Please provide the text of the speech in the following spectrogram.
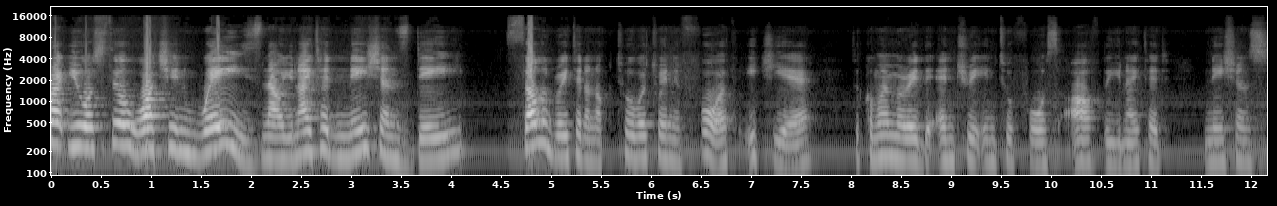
Right, you are still watching Ways. Now, United Nations Day, celebrated on October 24th each year to commemorate the entry into force of the United Nations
